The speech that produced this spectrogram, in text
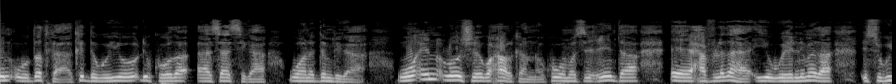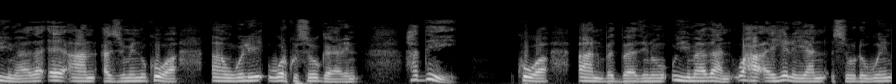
in uu dadka ka daweeyo dhibkooda aasaasiga waana dembiga. Waa in loo sheego xaalkan kuwa masiixiyiinta ee xafladaha iyo wehelnimada isugu yimaada ee aan casumin kuwa aan weli warku soo gaarin. Haddii kuwa aan badbaadino u yimaadaan waxa ay helayaan soo dhoweyn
